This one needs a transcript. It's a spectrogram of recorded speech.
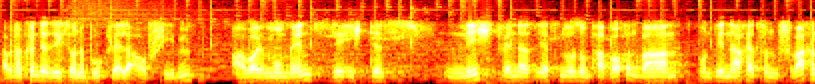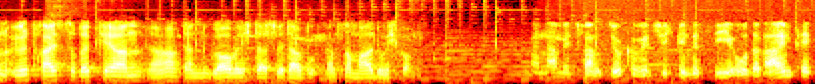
aber dann könnte sich so eine Bugwelle aufschieben. Aber im Moment sehe ich das nicht, wenn das jetzt nur so ein paar Wochen waren und wir nachher zu einem schwachen Ölpreis zurückkehren, ja, dann glaube ich, dass wir da ganz normal durchkommen. Mein Name ist Franz Jurkovic, ich bin der CEO der Warimpex.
